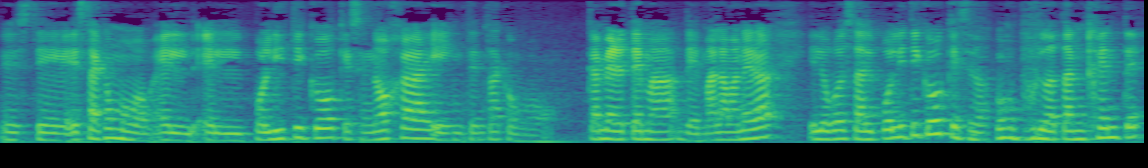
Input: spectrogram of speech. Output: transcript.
Este, está como el, el político que se enoja e intenta como cambiar el tema de mala manera y luego está el político que se va como por la tangente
